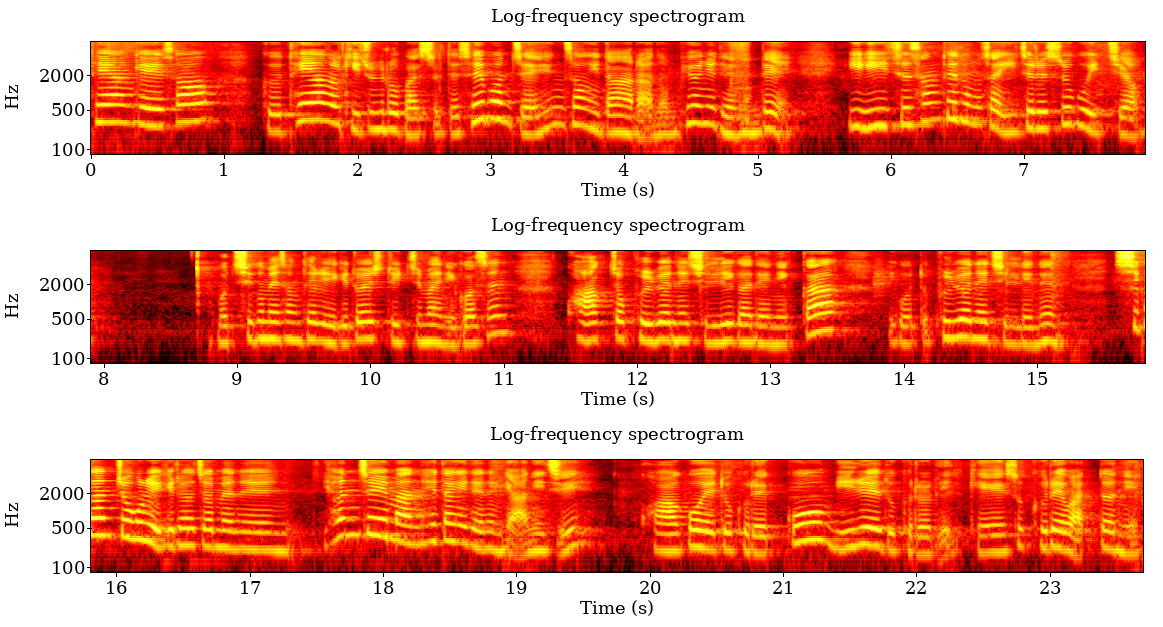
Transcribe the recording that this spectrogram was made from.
태양계에서 그 태양을 기준으로 봤을 때 세 번째 행성이다라는 표현이 되는데 이 is 상태 동사 is를 쓰고 있죠. 뭐 지금의 상태를 얘기도 할 수도 있지만 이것은 과학적 불변의 진리가 되니까 이것도 불변의 진리는 시간적으로 얘기를 하자면은 현재에만 해당이 되는 게 아니지. 과거에도 그랬고 미래에도 그럴 일 계속 그래 왔던 일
